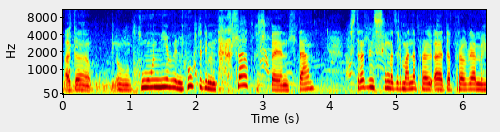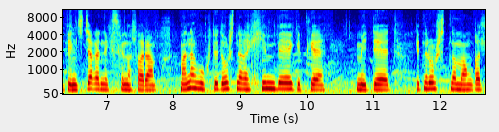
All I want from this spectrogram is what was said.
одоо хүний хүүхдүүдийн минь тархлаа гэж байна л да. Австралийн засгийн газар манай одоо програмыг дэмжиж байгаа нэг хэсэг нь болохоор манай хүүхдүүд өөрснийгөө хинбэ гэдгээ мэдээд бид нар өөрсдөө Монгол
